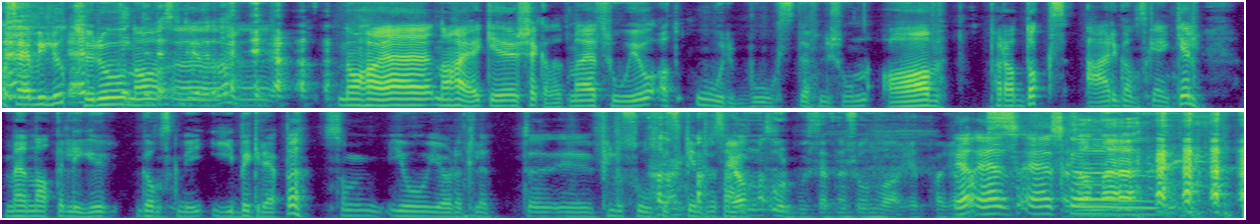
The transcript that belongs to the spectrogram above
Altså, jeg vil jo tro nå, gjøre, eh, nå, har jeg, nå har jeg ikke sjekka dette, men jeg tror jo at ordboksdefinisjonen av paradoks er ganske enkel, men at det ligger ganske mye i begrepet, som jo gjør det til et eh, Det hadde filosofisk vært artig om ordboksdefinisjonen var et paradoks. ja, jeg, jeg, skal, Sånn, eh,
